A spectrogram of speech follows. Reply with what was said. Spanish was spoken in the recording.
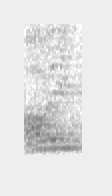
Abi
